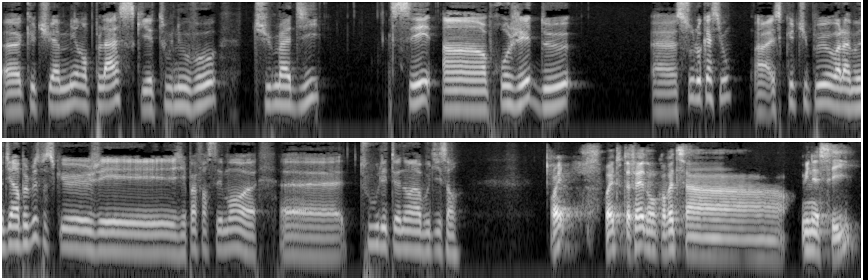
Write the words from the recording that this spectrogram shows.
que tu as mis en place, qui est tout nouveau. Tu m'as dit c'est un projet de euh, sous-location. Alors, Est-ce que tu peux voilà me dire un peu plus parce que j'ai j'ai pas forcément euh, euh, tous les tenants et aboutissants. Oui, ouais, tout à fait. Donc en fait, c'est un, une SCI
